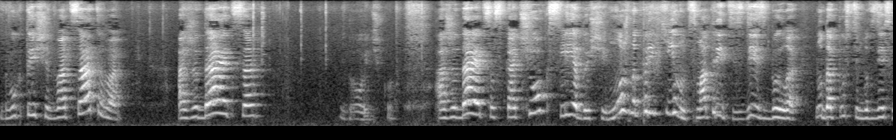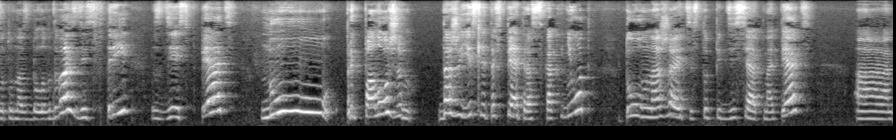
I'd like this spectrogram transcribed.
2020 ожидается двоечку ожидается скачок следующий. Можно прикинуть, смотрите, здесь было, ну, допустим, вот здесь вот у нас было в 2, здесь в 3, здесь в 5. Ну, предположим, даже если это в 5 раз скакнет, то умножайте 150 на 5, а,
